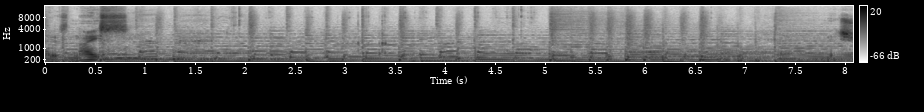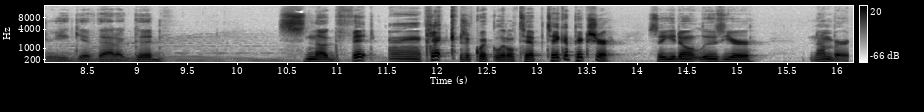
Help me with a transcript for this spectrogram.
That is nice. Make sure you give that a good snug fit. Mm, click. Here's a quick little tip. Take a picture so you don't lose your number.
